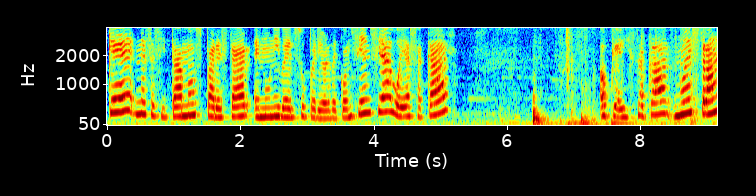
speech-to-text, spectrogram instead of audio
¿Qué necesitamos para estar en un nivel superior de conciencia? Voy a sacar, ok, sacar nuestra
